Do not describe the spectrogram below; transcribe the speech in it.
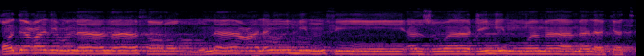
قد علمنا ما فرضنا عليهم في أزواجهم وما ملكت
